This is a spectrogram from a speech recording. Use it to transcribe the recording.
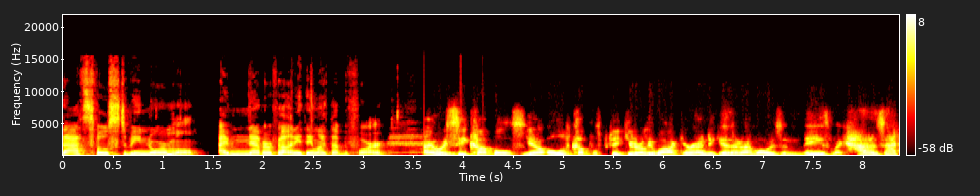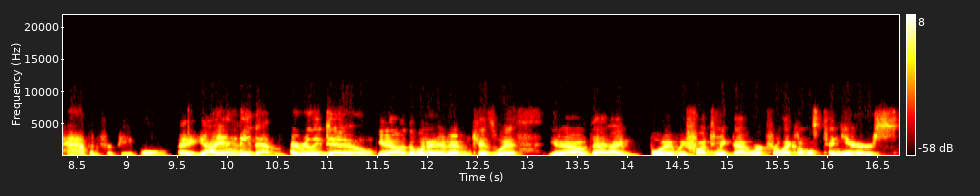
that's supposed to be normal. I've never felt anything like that before. I always see couples, you know, old couples particularly walking around together, and I'm always amazed. I'm like, how does that happen for people? I, I envy them. I really do. You know, the one I'm having kids with, you know, that I, boy, we fought to make that work for like almost 10 years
